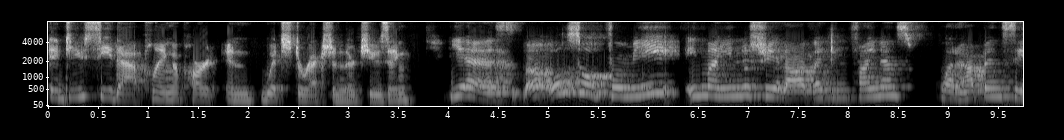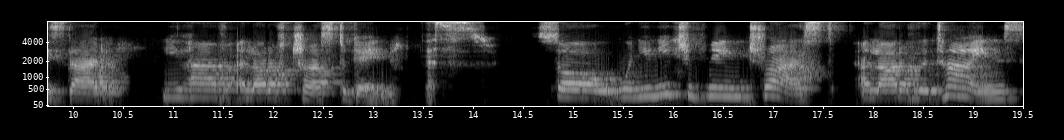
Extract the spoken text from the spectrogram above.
and do you see that playing a part in which direction they're choosing Yes. Uh, also, for me, in my industry, a lot, like in finance, what happens is that you have a lot of trust to gain. Yes. So, when you need to bring trust, a lot of the times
